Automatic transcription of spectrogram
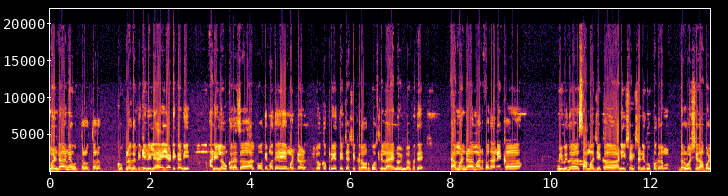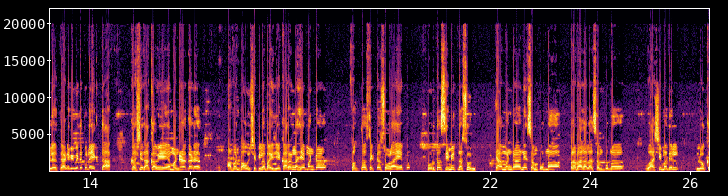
मंडळाने उत्तरोत्तर खूप प्रगती केलेली आहे या ठिकाणी. आणि लवकरच अल्पावधीमध्ये हे मंडळ लोकप्रियतेच्या शिखरावर पोहोचलेलं आहे नोव्हेंबरमध्ये. त्या या मंडळामार्फत अनेक विविध सामाजिक आणि शैक्षणिक उपक्रम दरवर्षी राबवले जाते आणि विविधतेतून एकता कशी दाखावी हे मंडळाकडे आपण पाहून शिकलं पाहिजे. कारण हे मंडळ फक्त सेक्टर सोळा हे पुरतं सीमित नसून ह्या मंडळाने संपूर्ण प्रभागाला संपूर्ण वाशीमधील लोक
